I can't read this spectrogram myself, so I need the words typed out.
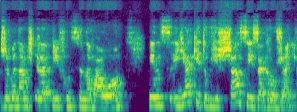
żeby nam się lepiej funkcjonowało. Więc jakie tu widzisz szanse i zagrożenia?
